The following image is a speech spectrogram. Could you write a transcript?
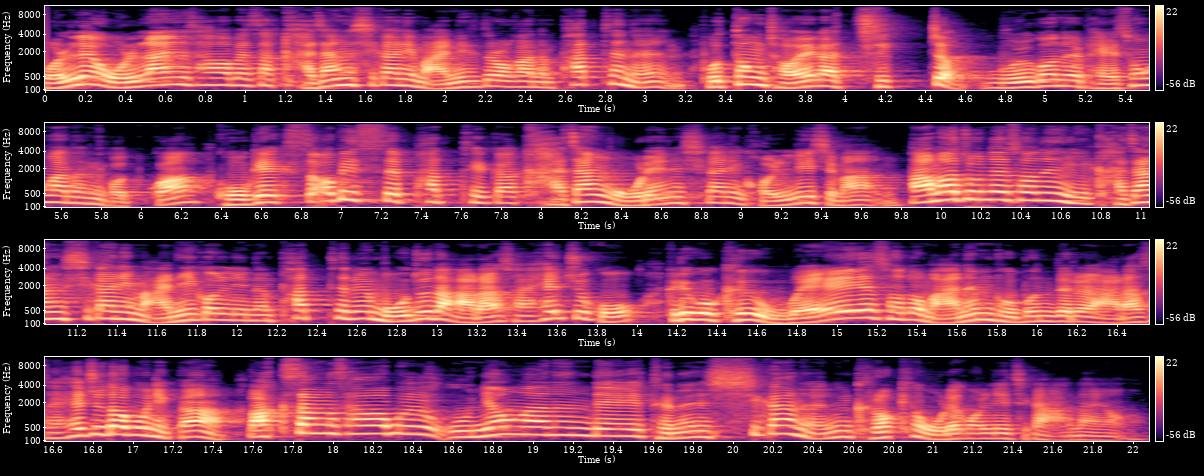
원래 온라인 사업에서 가장 시간이 많이 들어가는 파트는 보통 저희가 직접 물건을 배송하는 것과 고객 서비스 파트가 가장 오랜 시간이 걸리지만 아마존에서는 이 가장 시간이 많이 걸리는 파트를 모두 다 알아서 해주고 그리고 그 외에서도 많은 부분들을 알아서 해주다 보니까 막상 사업을 운영하는 데 드는 시간은 그렇게 오래 걸리지가 않아요.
